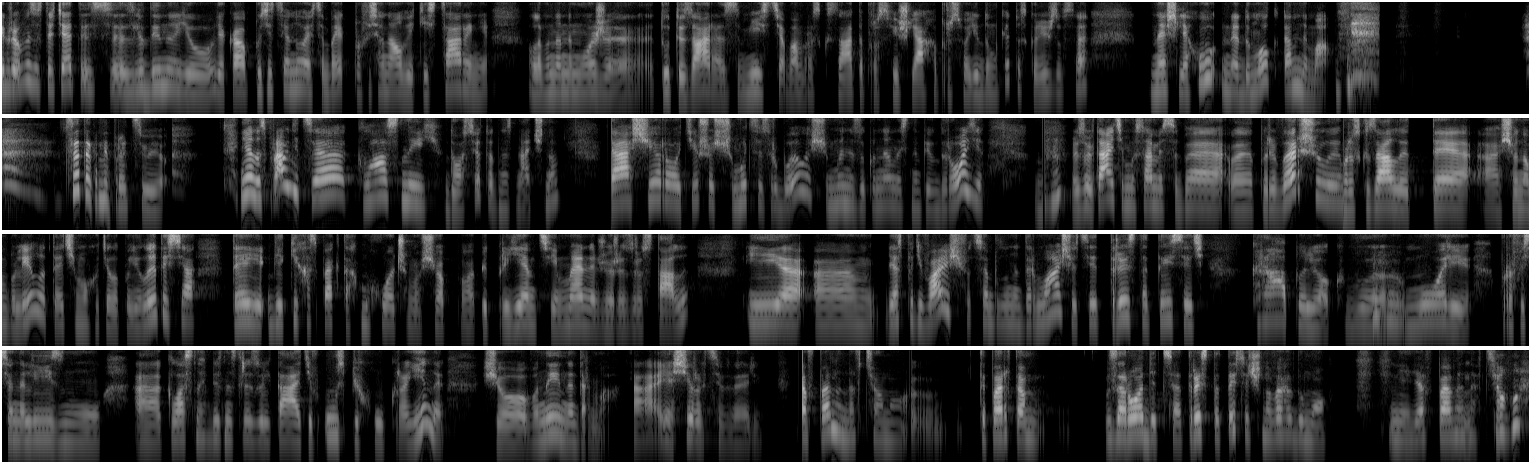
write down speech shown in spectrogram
Якщо ви зустрічаєтесь з людиною, яка позиціонує себе як професіонал в якійсь царині, але вона не може тут і зараз з місця вам розказати про свій шлях і про свої думки, то, скоріш за все, не шляху, не думок там нема. Це так не працює. Ні, насправді це класний досвід, однозначно. Я щиро тішу, що ми це зробили, що ми не зупинились на півдорозі. В результаті ми самі себе е, перевершили. Ми розказали те, е, що нам боліло, те, чим ми хотіли поділитися, те, в яких аспектах ми хочемо, щоб е, підприємці і менеджери зростали. І е, ем, я сподіваюся, що це було не дарма, що ці 300 тисяч крапельок в морі професіоналізму, е, класних бізнес-результатів, успіху України, що вони не дарма. А Я щиро в це вірю. Я впевнена в цьому. Е, Тепер там зародиться 300 тисяч нових думок. Ні, я впевнена в цьому.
